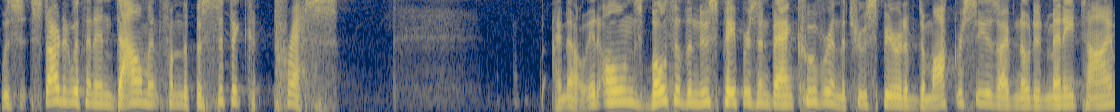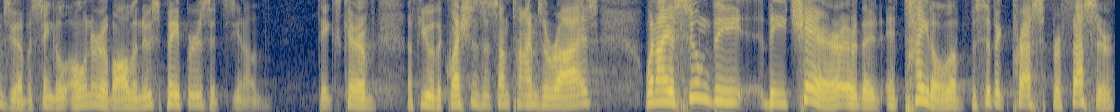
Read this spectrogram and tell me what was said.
was started with an endowment from the Pacific Press. I know. It owns both of the newspapers in Vancouver in the true spirit of democracy, as I've noted many times. You have a single owner of all the newspapers. It's, you know, takes care of a few of the questions that sometimes arise. When I assumed the, the chair, or the uh, title of Pacific Press professor,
